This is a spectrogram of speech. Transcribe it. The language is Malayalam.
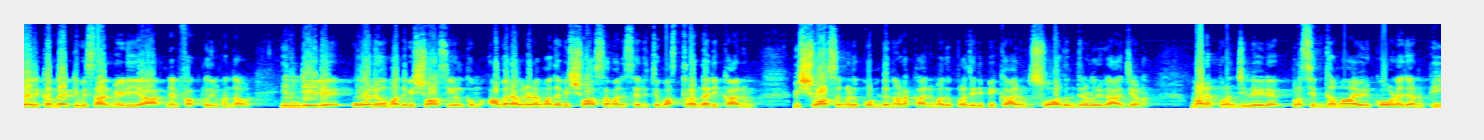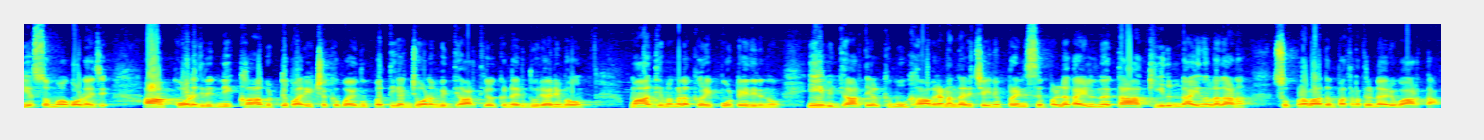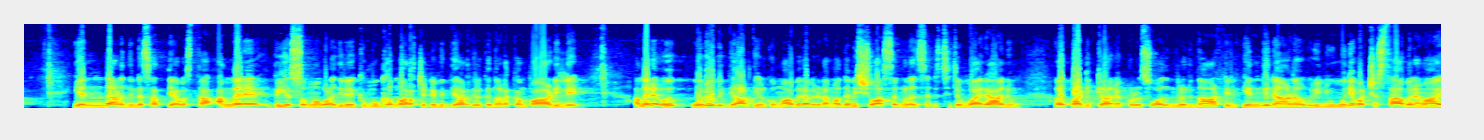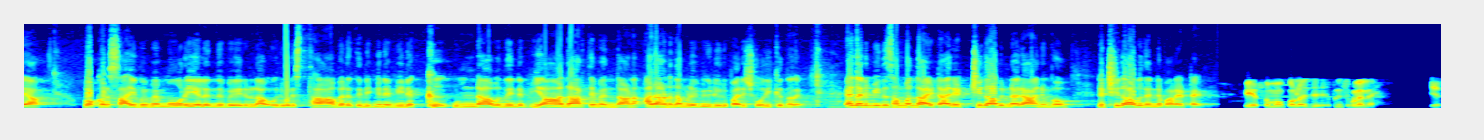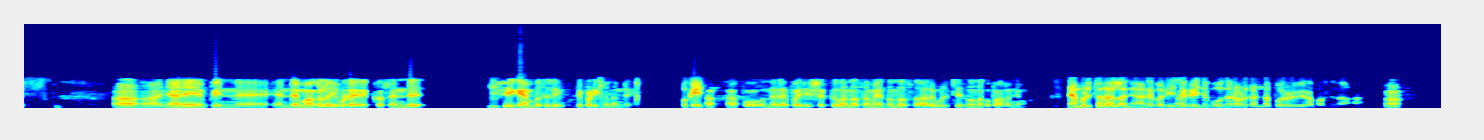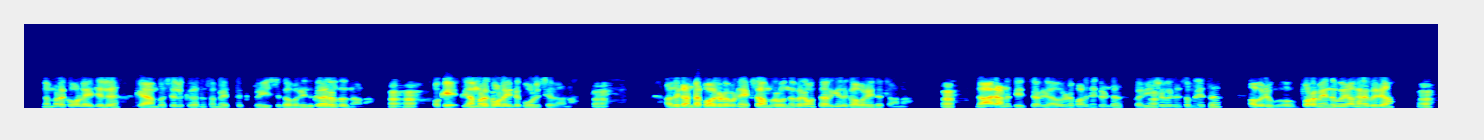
Welcome back to Visal media ഞാൻ ഫക്രുദ്ദീൻ ഫന്താവർ ഇന്ത്യയിലെ ഓരോ മതവിശ്വാസികൾക്കും അവരവരുടെ മതവിശ്വാസം അനുസരിച്ച് വസ്ത്രം ധരിക്കാനും വിശ്വാസങ്ങൾ കൊണ്ടു നടക്കാനും അത് പ്രചരിപ്പിക്കാനും സ്വാതന്ത്ര്യമുള്ള ഒരു രാജ്യമാണ്. മലപ്പുറം ജില്ലയിലെ പ്രസിദ്ധമായ ഒരു കോളേജാണ് P S M O college. ആ കോളേജിൽ നിക്കാബിട്ട് പരീക്ഷയ്ക്ക് പോയ മുപ്പത്തിയഞ്ചോളം വിദ്യാർത്ഥികൾക്കുണ്ടായ ഒരു ദുരനുഭവം മാധ്യമങ്ങളൊക്കെ റിപ്പോർട്ട് ചെയ്തിരുന്നു. ഈ വിദ്യാർത്ഥികൾക്ക് മുഖാവരണം ധരിച്ചതിന് പ്രിൻസിപ്പളുടെ കയ്യിൽ നിന്ന് താക്കീത് ഉണ്ടായി എന്നുള്ളതാണ് സുപ്രഭാതം പത്രത്തിലുണ്ടായ ഒരു വാർത്ത. എന്താണ് ഇതിന്റെ സത്യാവസ്ഥ? അങ്ങനെ പി എസ് എം ഒ കോളേജിലേക്ക് മുഖം മറച്ചിട്ട് വിദ്യാർത്ഥികൾക്ക് നടക്കാൻ പാടില്ലേ? അങ്ങനെ ഓരോ വിദ്യാർത്ഥികൾക്കും അവരവരുടെ മതവിശ്വാസങ്ങൾ അനുസരിച്ച് വരാനും അഹ് പഠിക്കാനും ഒക്കെ ഉള്ള സ്വാതന്ത്ര്യം ഒരു നാട്ടിൽ. എന്തിനാണ്? ഒരു ന്യൂനപക്ഷ സ്ഥാപനമായ പൊക്കർ സാഹിബ് മെമ്മോറിയൽ എന്നു പേരുള്ള ഒരു ഒരു സ്ഥാപനത്തിൽ ഇങ്ങനെ വിലക്ക് ഉണ്ടാവുന്നതിന്റെ യാഥാർത്ഥ്യം എന്താണ്? അതാണ് നമ്മൾ ഈ വീഡിയോയിൽ പരിശോധിക്കുന്നത്. ഏതായാലും ഇത് സംബന്ധമായിട്ട് ആ രക്ഷിതാവിന്റെ ഒരു അനുഭവം. രക്ഷിതാവ് തന്നെ പറയട്ടെ. P S M O college principal അല്ലേ യെസ് ആ ഞാൻ പിന്നെ എന്റെ മകൾ ഇവിടെ ക്രസന്റ്. സി ക്യാമ്പസിൽ കുട്ടി പഠിക്കുന്നുണ്ട്. ഓക്കെ. അപ്പോ ഇന്നലെ പരീക്ഷക്ക് വന്ന സമയത്ത് എന്തോ സാറ് വിളിച്ചിരുന്നു എന്നൊക്കെ പറഞ്ഞു. ഞാൻ വിളിച്ചതല്ല ഞാൻ പരീക്ഷ കഴിഞ്ഞ് പോകുന്നവരെ അവിടെ കണ്ടപ്പോൾ ഒരു വിവരം പറഞ്ഞതാണ്. നമ്മുടെ കോളേജിൽ ക്യാമ്പസിൽ കയറുന്ന സമയത്ത് ഫേസ് കവർ ചെയ്ത് കയറരുതെന്നാണ്. ഓക്കെ നമ്മുടെ കോളേജിന്റെ പോളിസി അതാണ് അത് കണ്ടപ്പോൾ അവരോട് പറഞ്ഞു എക്സാം റൂമിൽ വരെ മൊത്തം ഇറങ്ങിയത് കവർ ചെയ്തിട്ടാണ്. ആ. ഇതാരാണ് തിരിച്ചറിയുക? അവരോട് പറഞ്ഞിട്ടുണ്ട് പരീക്ഷ വരുന്ന സമയത്ത് അവർ പുറമേ നിന്ന് അങ്ങനെ വരിക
